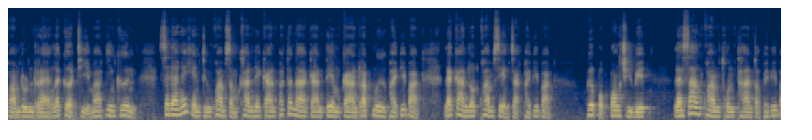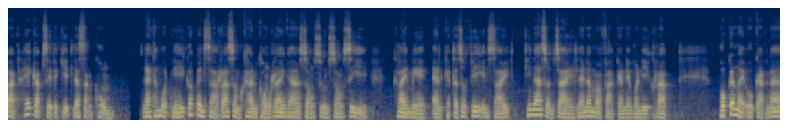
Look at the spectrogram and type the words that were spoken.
ความรุนแรงและเกิดถี่มากยิ่งขึ้น แสดงให้เห็นถึงความสำคัญในการพัฒนาการเตรียมการรับมือภัยพิบัติ และการลดความเสี่ยงจากภัยพิบัติ เพื่อปกป้องชีวิต และสร้างความทนทานต่อภัยพิบัติให้กับเศรษฐกิจและสังคม และทั้งหมดนี้ก็เป็นสาระสำคัญของรายงาน 2024 Climate and Catastrophe Insight ที่น่าสนใจและนำมาฝากกันในวันนี้ครับ พบกันใหม่โอกาสหน้า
